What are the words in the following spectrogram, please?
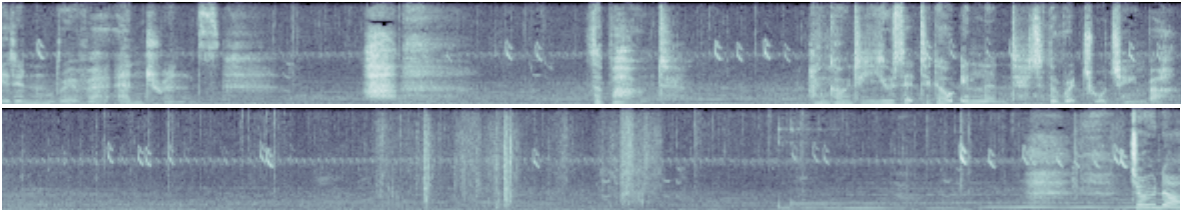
hidden river entrance. The boat. I'm going to use it to go inland to the ritual chamber. Jonah!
